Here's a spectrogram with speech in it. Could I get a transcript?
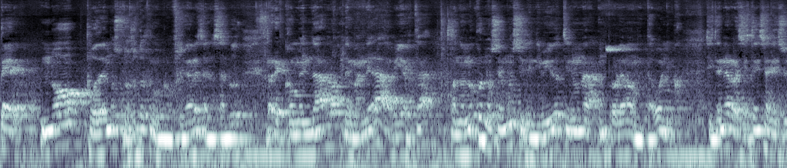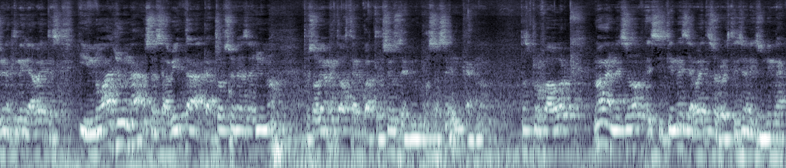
Pero no podemos nosotros como profesionales de la salud recomendarlo de manera abierta cuando no conocemos si el individuo tiene un problema metabólico. Si tiene resistencia a la insulina, tiene diabetes y no ayuna, o sea, se avienta 14 horas de ayuno, pues obviamente va a estar 400 de glucosa ¿no? Entonces, por favor, no hagan eso. Eh, si tienes diabetes o resistencia a la insulina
